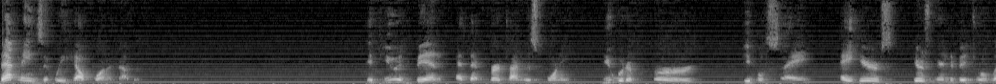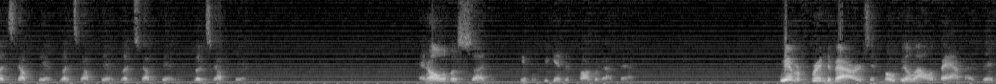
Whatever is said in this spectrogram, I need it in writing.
That means that we help one another. If you had been at that prayer time this morning, you would have heard people saying, hey, here's, here's an individual, let's help them, let's help them, let's help them, let's help them. And all of a sudden, people begin to talk about that. We have a friend of ours in Mobile, Alabama that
